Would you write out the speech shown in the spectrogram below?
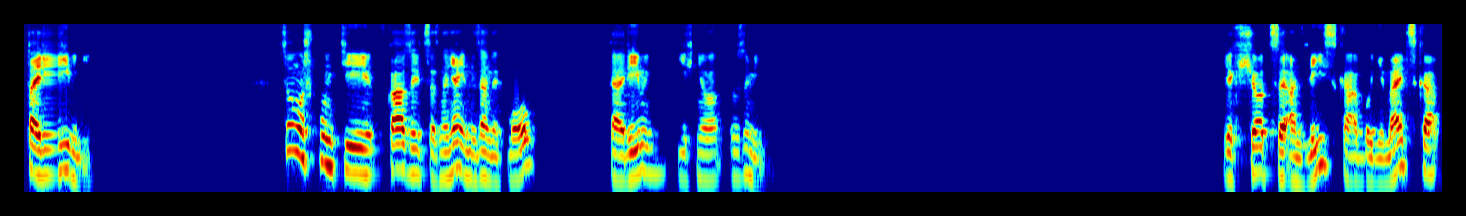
та рівні. В цьому ж пункті вказується знання іноземних мов та рівень їхнього розуміння. Якщо це англійська або німецька,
